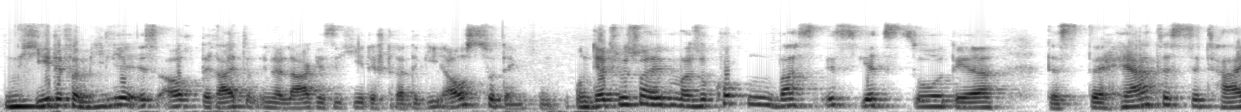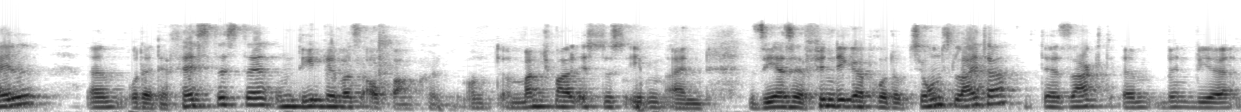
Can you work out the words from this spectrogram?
nicht jede Familie ist auch bereit und in der Lage, sich jede Strategie auszudenken. Und jetzt müssen wir eben mal so gucken, was ist jetzt so der, das, der härteste Teil oder der festeste, um den wir was aufbauen können. Und äh, manchmal ist es eben ein sehr, sehr findiger Produktionsleiter, der sagt, ähm, wenn wir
